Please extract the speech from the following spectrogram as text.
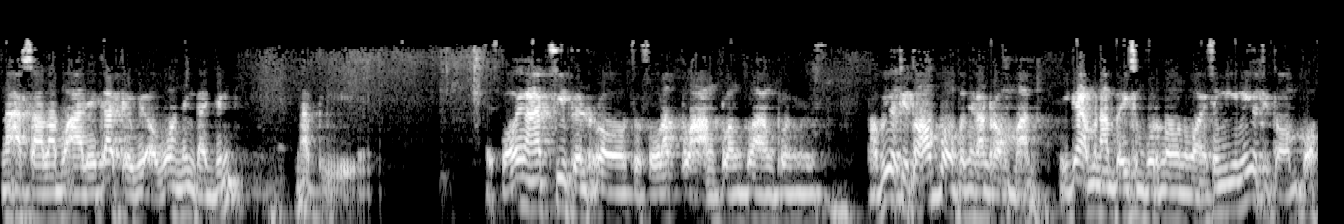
Nah assalamu alaika Allah ning kanjeng Nabi. Wis pokoke ngaji ben ro, salat pelang pelang pelang pelang. Tapi ya ditampa pangeran Rahman. Iki menambahi sempurna wae. Sing ini ya ditampa.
